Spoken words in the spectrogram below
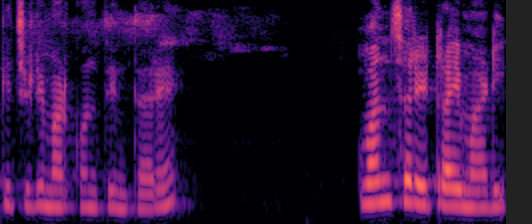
ಕಿಚಡಿ ಮಾಡ್ಕೊಂಡು ತಿಂತಾರೆ. ಒಂದು ಸರಿ ಟ್ರೈ ಮಾಡಿ.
